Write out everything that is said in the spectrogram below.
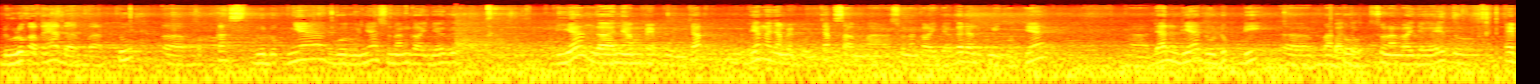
dulu katanya ada batu eh, bekas duduknya gurunya Sunan Kalijaga dia nggak nyampe puncak dia nggak nyampe puncak sama Sunan Kalijaga dan pengikutnya Uh, dan dia duduk di uh, batu, Batu. Sunan Kalijaga itu. Eh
